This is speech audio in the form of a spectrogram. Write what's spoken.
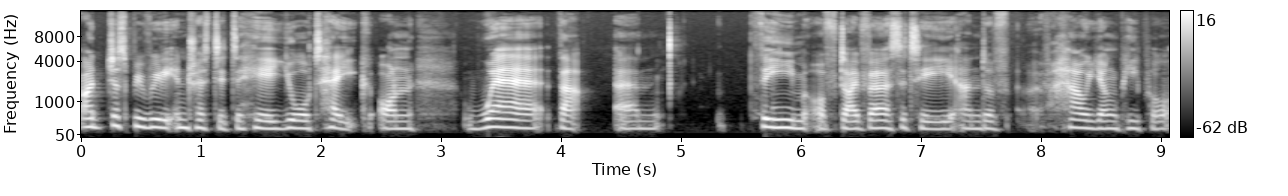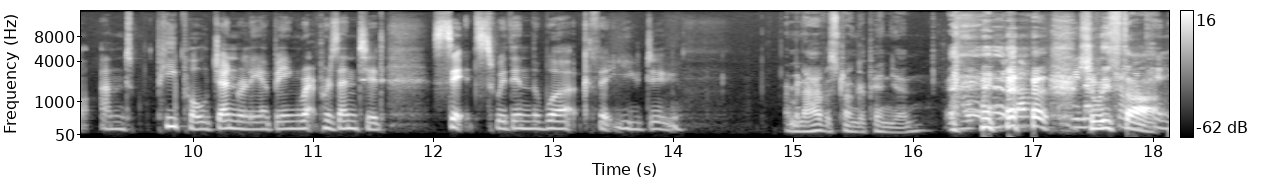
I'd just be really interested to hear your take on where that um, theme of diversity and of how young people and people generally are being represented sits within the work that you do. I mean, I have a strong opinion. We love, we Shall we start?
